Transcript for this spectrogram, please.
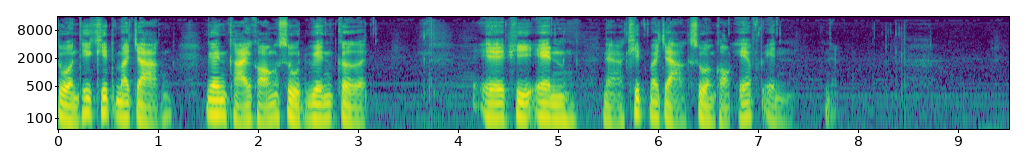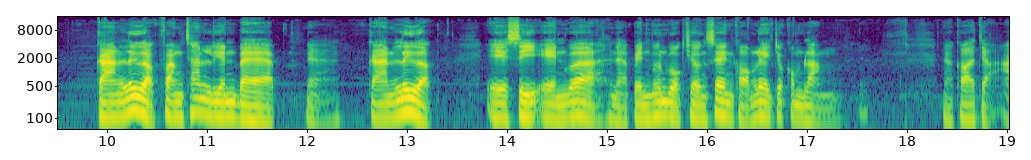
ส่วนที่คิดมาจากเงื่อนไขของสูตรเวียนเกิด apn นะคิดมาจากส่วนของ fn นะการเลือกฟังก์ชันเรียนแบบนะการเลือก acn ว่านะเป็นพื้นบวกเชิงเส้นของเลขยกกำลังนะ ก็จะอ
